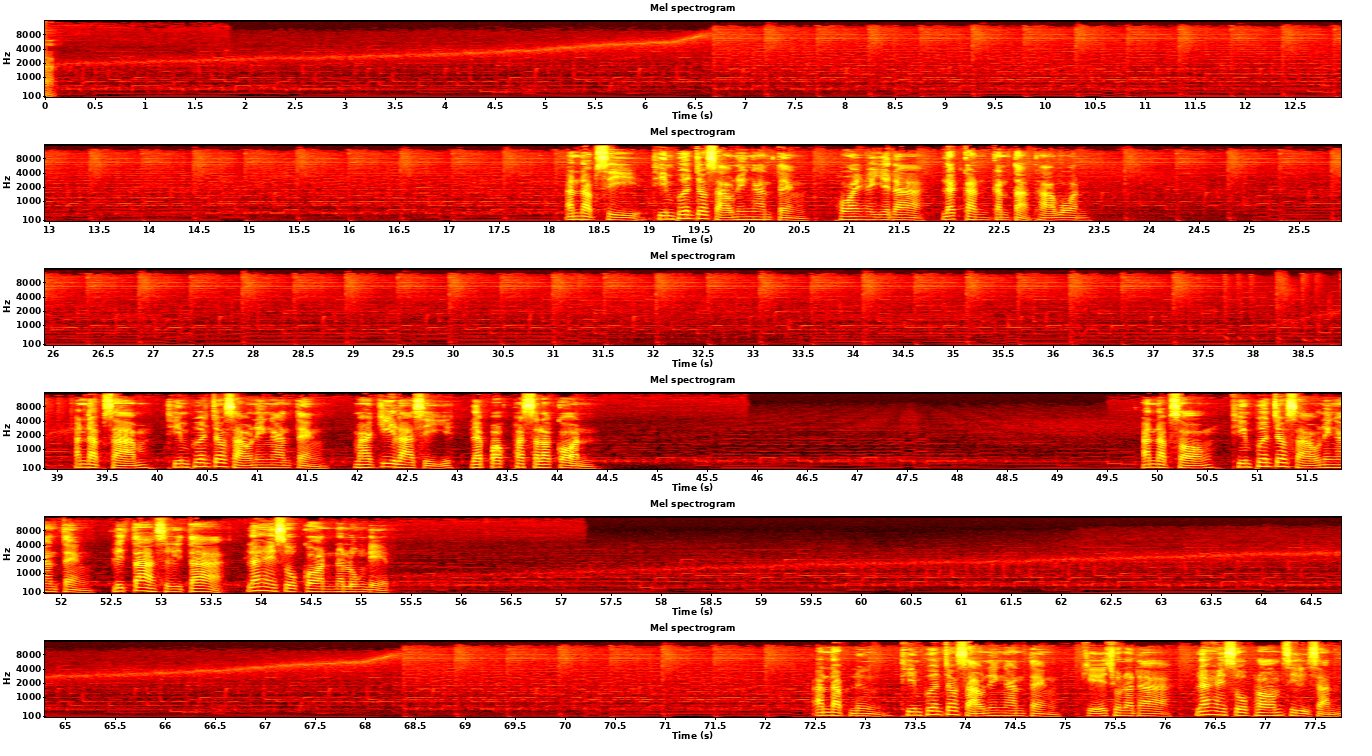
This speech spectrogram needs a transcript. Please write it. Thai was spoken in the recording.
อันดับ 4 ทีมเพื่อนเจ้าสาวในงานแต่งพลอยอัยดา และกันกันตะถาวร อันดับ 3 ทีมเพื่อนเจ้าสาวในงานแต่ง มากกี้ราศีและป๊อกพัสรกร อันดับ 2 ทีมเพื่อนเจ้าสาวในงานแต่งลิต้าซิลิต้าและไฮโซกรนรงเดชอันดับ1ทีมเพื่อนเจ้าสาวในงานแต่ง เก๋ชลดา และไฮโซพร้อมสิริสัน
